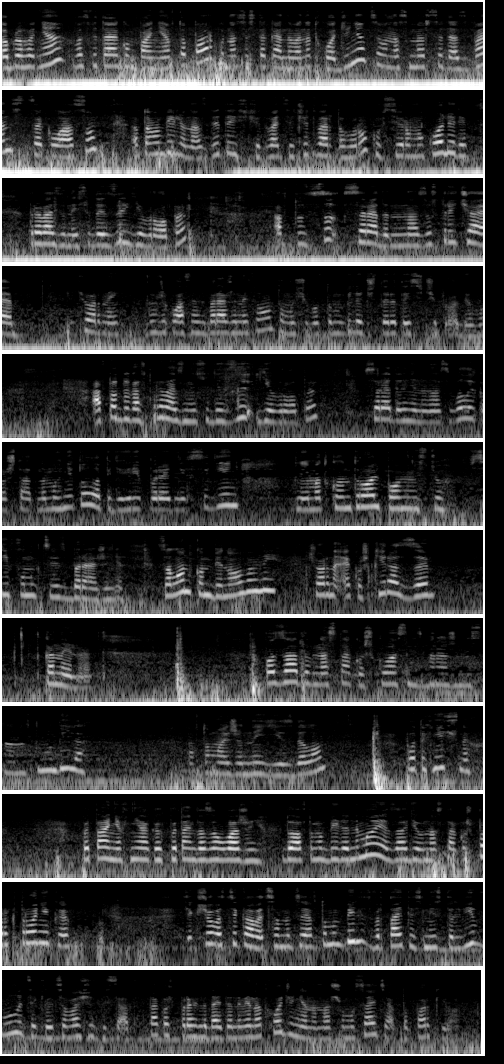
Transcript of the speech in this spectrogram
Доброго дня! Вас вітає компанія Автопарк. У нас ось таке нове надходження. Це у нас Mercedes-Benz C класу. Автомобіль у нас 2024 року в сірому кольорі, привезений сюди з Європи. Авто зсередини нас зустрічає чорний, дуже класний збережений салон, тому що в автомобілі 4 тисячі пробігу. Авто до нас привезене сюди з Європи. Всередині на нас велика штатна магнітола, підігрів передніх сидінь, клімат-контроль, повністю всі функції збереження. Салон комбінований, чорна екошкіра з тканиною. Позаду в нас також класний збережений стан автомобіля. Авто майже не їздило. По технічних питаннях ніяких питань та зауважень до автомобіля немає. Ззаді у нас також парктроніки. Якщо вас цікавить саме цей автомобіль, звертайтесь в місто Львів, вулиця Кільцева, 60. Також переглядайте нові надходження на нашому сайті автопарк.ua.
